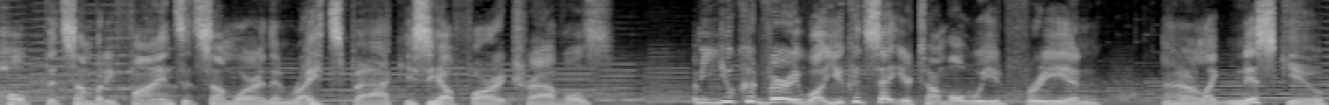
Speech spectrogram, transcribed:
hope that somebody finds it somewhere and then writes back. You see how far it travels? I mean, you could very well, you could set your tumbleweed free in, I don't know, like Nisku,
